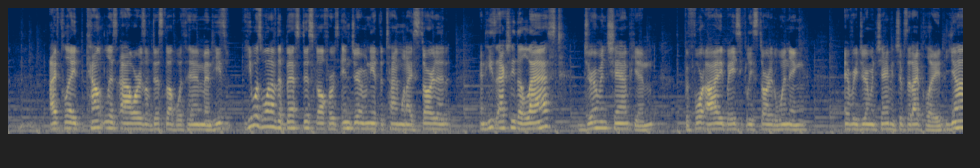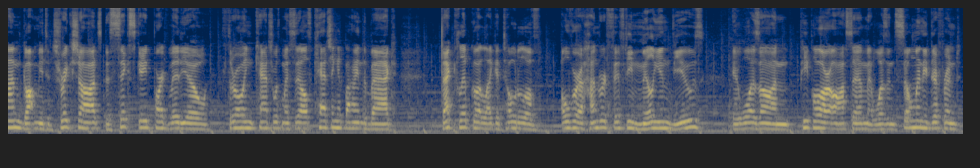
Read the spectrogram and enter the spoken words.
I've played countless hours of disc golf with him and he's he was one of the best disc golfers in Germany at the time when I started and he's actually the last German champion before I basically started winning every German championships that I played. Jan got me to trick shots, the six skate park video, throwing catch with myself, catching it behind the back. That clip got like a total of over 150 million views it was on People Are Awesome. It was in so many different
